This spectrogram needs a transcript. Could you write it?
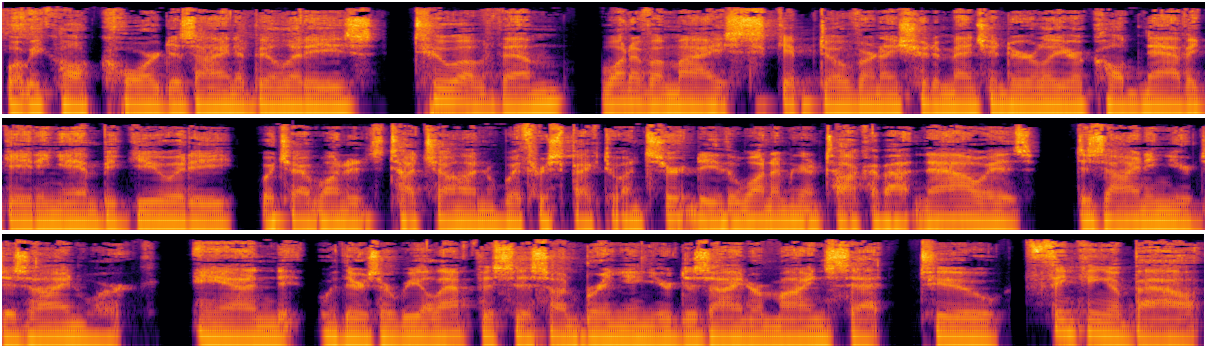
what we call core design abilities two of them. One of them I skipped over and I should have mentioned earlier called navigating ambiguity, which I wanted to touch on with respect to uncertainty. The one I'm going to talk about now is designing your design work. And there's a real emphasis on bringing your designer mindset to thinking about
